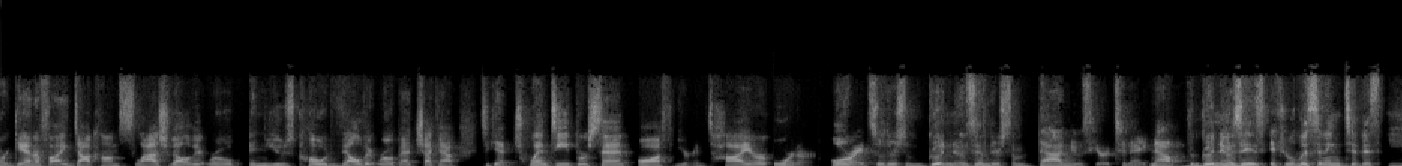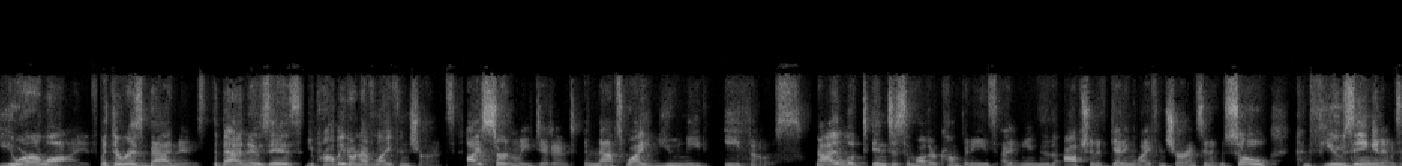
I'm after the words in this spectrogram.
organifi.com slash velvet rope and use code velvet rope at checkout to get 20% off your entire order. All right, so there's some good news and there's some bad news here today. Now, the good news is if you're listening to this, you are alive, but there is bad news. The bad news is you probably don't have life insurance. I certainly didn't, and that's why you need Ethos. Now, I looked into some other companies, I knew the option of getting life insurance, and it was so confusing and it was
